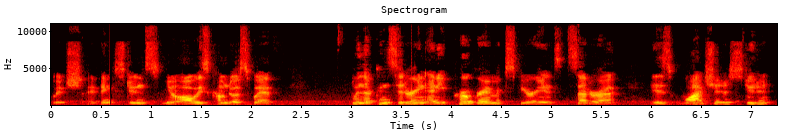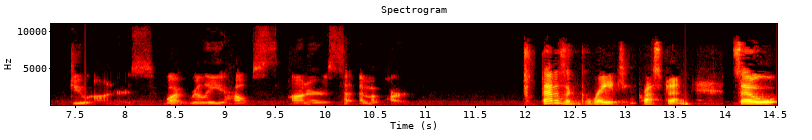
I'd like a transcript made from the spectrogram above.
which I think students you know always come to us with when they're considering any program experience, etc. Is why should a student do honors? What really helps honors set them apart? That is a great question. So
